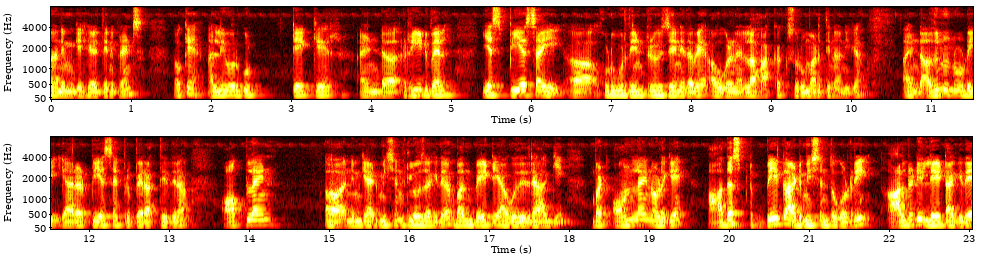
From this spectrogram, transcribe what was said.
ನಾನು ನಿಮಗೆ ಹೇಳ್ತೀನಿ ಫ್ರೆಂಡ್ಸ್ ಓಕೆ ಅಲ್ಲಿವರೆಗೂ take care and read well yes P S I ಹುಡುಗರ್ದು ಇಂಟರ್ವ್ಯೂಸ್ ಏನಿದ್ದಾವೆ ಅವುಗಳನ್ನೆಲ್ಲ ಹಾಕಕ್ಕೆ ಶುರು ಮಾಡ್ತೀನಿ ನಾನೀಗ. ಆ್ಯಂಡ್ ಅದನ್ನು ನೋಡಿ ಯಾರ್ಯಾರು ಪಿ ಎಸ್ ಐ ಪ್ರಿಪೇರ್ ಆಗ್ತಿದ್ದೀರಾ ಆಫ್ಲೈನ್ ನಿಮಗೆ ಅಡ್ಮಿಷನ್ ಕ್ಲೋಸ್ ಆಗಿದೆ, ಬಂದು ಭೇಟಿ ಆಗೋದಿದ್ರೆ ಆಗಿ ಬಟ್ ಆನ್ಲೈನ್ ಒಳಗೆ ಆದಷ್ಟು ಬೇಗ ಅಡ್ಮಿಷನ್ ತೊಗೊಳ್ರಿ. ಆಲ್ರೆಡಿ ಲೇಟ್ ಆಗಿದೆ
